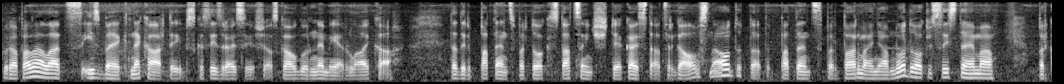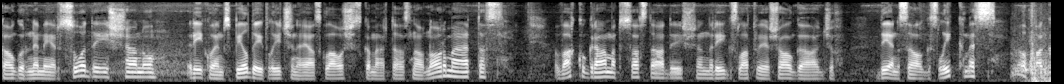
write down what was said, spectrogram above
kurā pavēlēts izbeigt nekārtības, kas izraisījušās Kauguru nemieru laikā. Tad ir patents par to, ka staciņš tiek aizstāts ar galvas naudu, tātad patents par pārmaiņām nodokļu sistēmā, par Kauguru nemieru sodīšanu, rīkojums pildīt līdzinējās klaušas, kamēr tās nav normētas, vaku grāmatu sastādīšana, Rīgas latviešu algāģu dienas algas likmes, no pag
